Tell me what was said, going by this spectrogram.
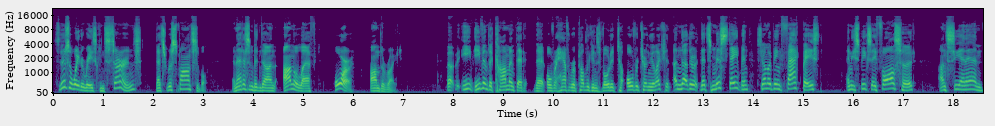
So there's a way to raise concerns that's responsible. And that hasn't been done on the left or on the right. Uh, even the comment that, that over half of Republicans voted to overturn the election, another that's misstatement, some are being fact based, and he speaks a falsehood on CNN.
